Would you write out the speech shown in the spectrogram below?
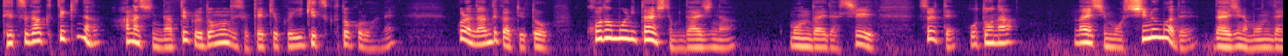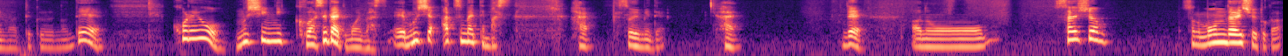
哲学的な話になってくると思うんですよ結局行き着くところはね。これは何でかっていうと子供に対しても大事な問題だしそれって大人ないしもう死ぬまで大事な問題になってくるのでこれを虫に食わせたいと思います。えー虫集めてます。はいそういう意味で。はい。であのー最初はその問題集とか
